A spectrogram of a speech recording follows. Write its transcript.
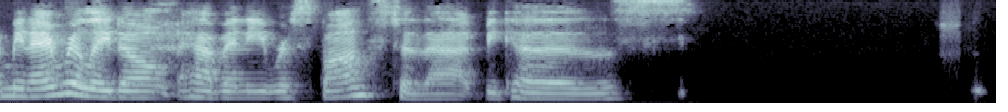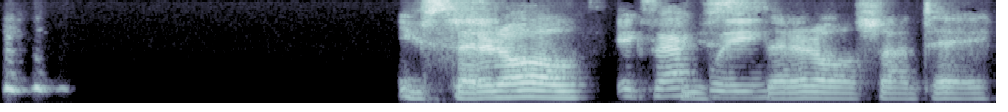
I mean, I really don't have any response to that because You said it all. Exactly. You said it all, Shantae.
